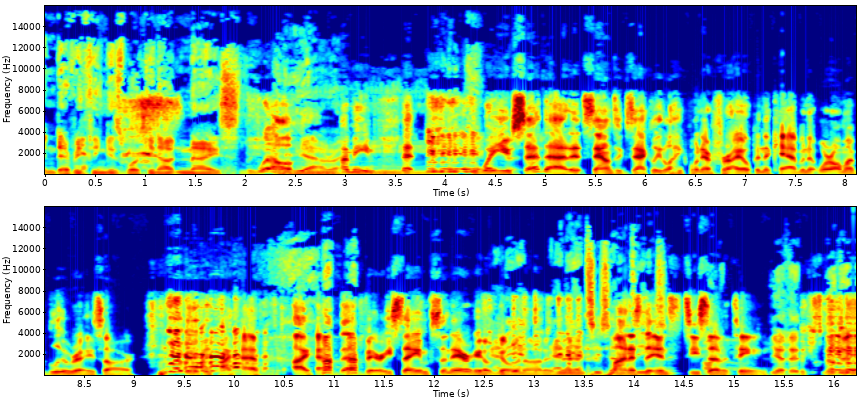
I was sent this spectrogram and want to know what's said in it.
And everything is working out nicely. Well, Yeah, right. I mean, that, the way you said that, it sounds exactly like whenever I open the cabinet where all my Blu-rays are. I have I have that very same scenario And going the- on in and the there, minus the too? NC-17. Yeah, they, no, they-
